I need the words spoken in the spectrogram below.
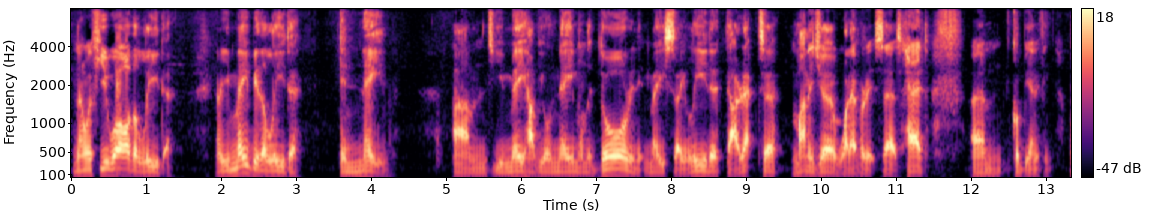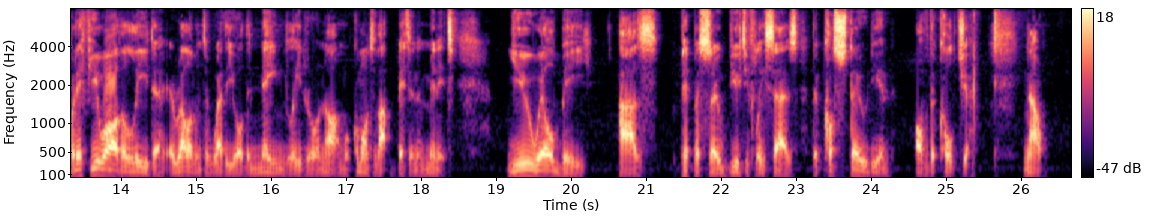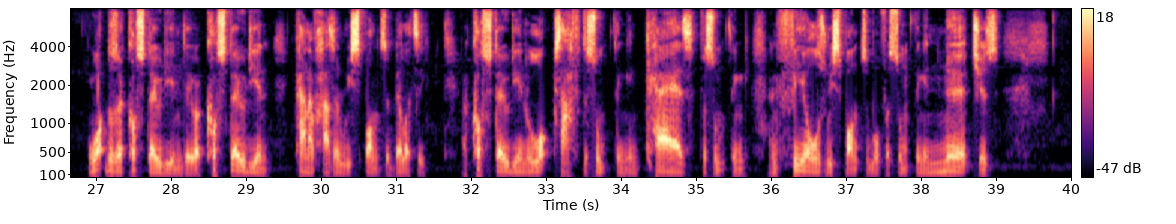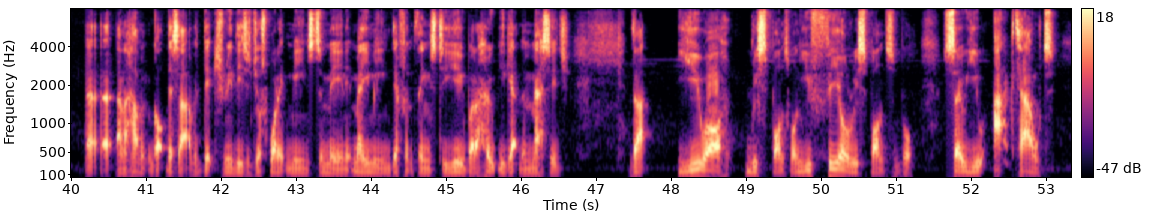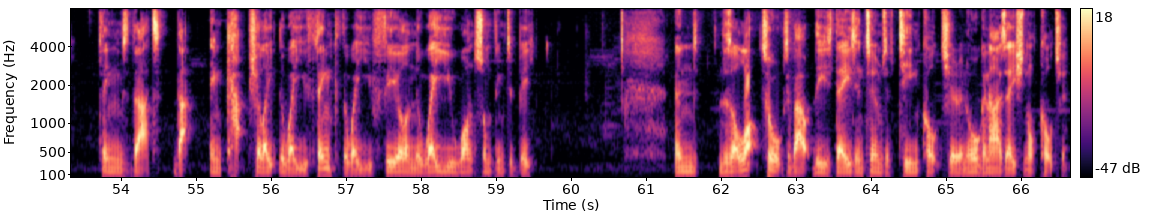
Now, if you are the leader, now you may be the leader in name, and you may have your name on the door and it may say leader, director, manager, whatever it says, head, um, could be anything. But if you are the leader, irrelevant of whether you're the named leader or not, and we'll come on to that bit in a minute, you will be, as Pippa so beautifully says, the custodian of the culture. Now, what does a custodian do? A custodian kind of has a responsibility. A custodian looks after something and cares for something and feels responsible for something and nurtures. Uh, and I haven't got this out of a dictionary. These are just what it means to me, and it may mean different things to you, but I hope you get the message that you are responsible and you feel responsible. So you act out things that, that encapsulate the way you think, the way you feel, and the way you want something to be. And there's a lot talked about these days in terms of team culture and organizational culture.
